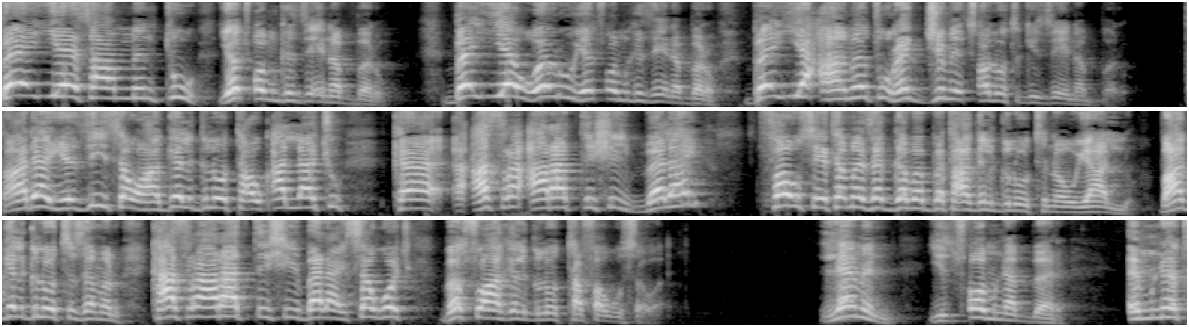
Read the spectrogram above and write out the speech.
በየሳምንቱ የጾም ጊዜ ነበሩ። በየወሩ የጾም ጊዜ ነበሩ። በየአመቱ ረጅም የጸሎት ጊዜ ነበሩ። ታዲያ የዚህ ሰው አገልግሎት ታውቃላችሁ ከአስራ አራት ሺህ በላይ ፈውስ የተመዘገበበት አገልግሎት ነው ያለው። በአገልግሎት ዘመኑ ከ14 ሺህ በላይ ሰዎች በእሱ አገልግሎት ተፈውሰዋል። ለምን? ይጾም ነበር፣ እምነቱ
